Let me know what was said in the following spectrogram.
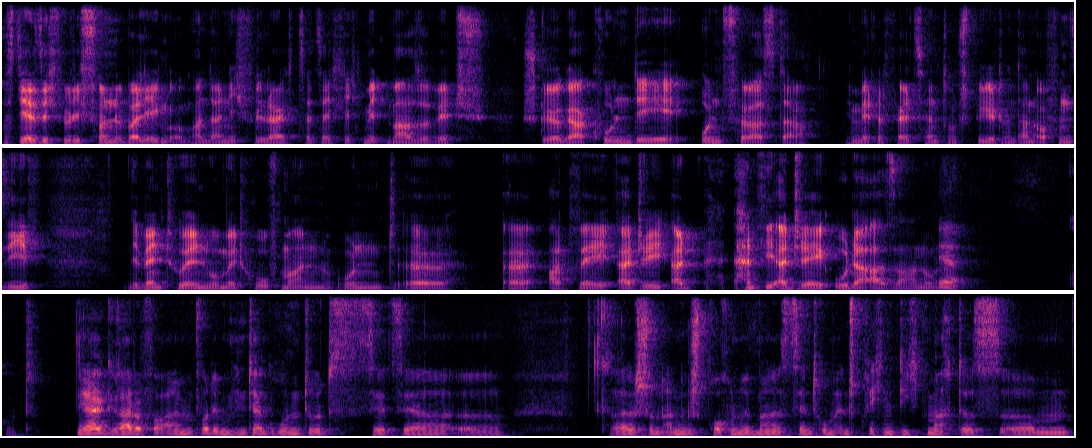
aus der Sicht würde ich schon überlegen, ob man da nicht vielleicht tatsächlich mit Masovic, Stöger, Kunde und Förster im Mittelfeldzentrum spielt und dann offensiv eventuell nur mit Hofmann und äh, Advey, Ajay, Advey Ajay oder Asano. Ne? Ja, gut. Ja, gerade vor allem vor dem Hintergrund, du hast jetzt ja äh, gerade schon angesprochen, wenn man das Zentrum entsprechend dicht macht, dass ähm,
